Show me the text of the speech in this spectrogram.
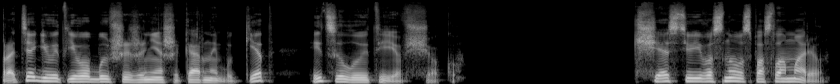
протягивает его бывшей жене шикарный букет и целует ее в щеку. К счастью, его снова спасла Марион.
